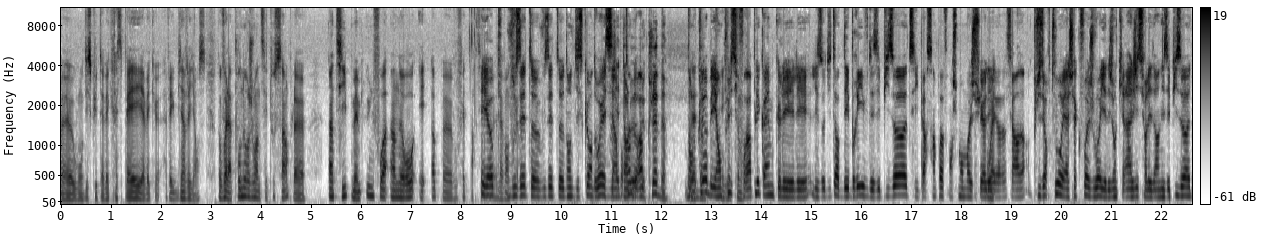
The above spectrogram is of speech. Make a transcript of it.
où on discute avec respect et avec bienveillance. Donc voilà, pour nous rejoindre, c'est tout simple. Un type, même une fois un euro, et hop, euh, vous faites partie Et de hop, l'aventure. vous êtes, euh, vous êtes dans le Discord. Ouais, c'est important dans de le, le rappeler. le club. dans le club et en plus il faut rappeler quand même que les, les, les auditeurs débriefent des épisodes c'est hyper sympa franchement moi je suis allé Ouais. euh, faire un- plusieurs tours et à chaque fois je vois il y a des gens qui réagissent sur les derniers épisodes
